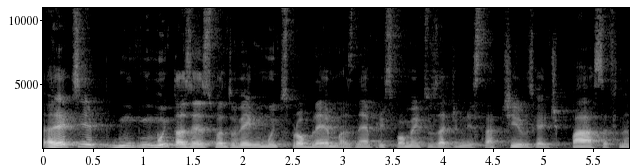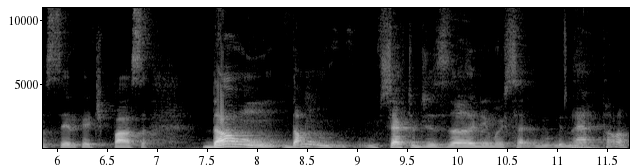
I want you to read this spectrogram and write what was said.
a gente mu- muitas vezes quando vem muitos problemas, né, principalmente os administrativos que a gente passa, financeiro que a gente passa, dá um dá um, um certo desânimo, cer- né? Tá,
